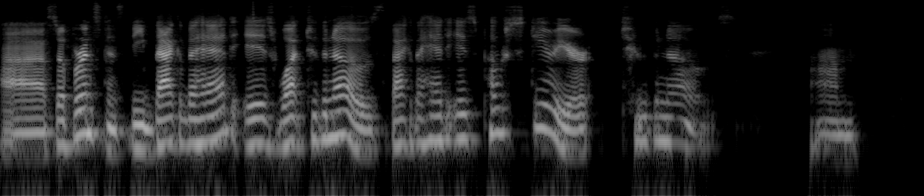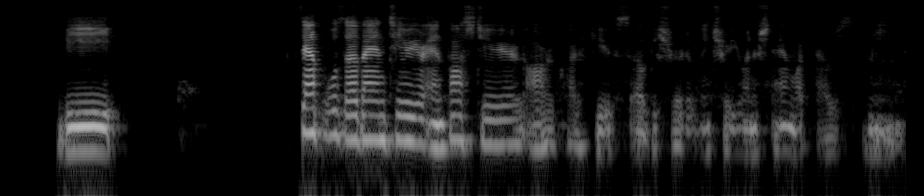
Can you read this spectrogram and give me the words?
Uh, so for instance, the back of the head is what to the nose? The back of the head is posterior to the nose. Um, the examples of anterior and posterior are quite a few, so be sure to make sure you understand what those mean.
